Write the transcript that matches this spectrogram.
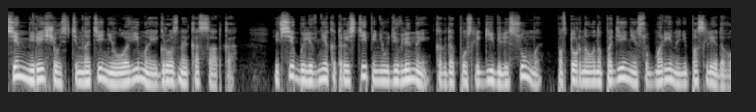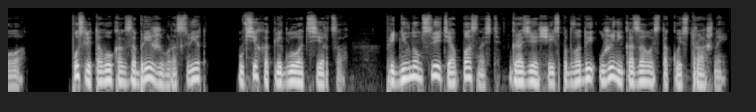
Всем мерещилась в темноте неуловимая и грозная касатка, и все были в некоторой степени удивлены, когда после гибели Суммы повторного нападения субмарины не последовало. После того, как забрежил рассвет, у всех отлегло от сердца – при дневном свете опасность, грозящая из-под воды, уже не казалась такой страшной.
